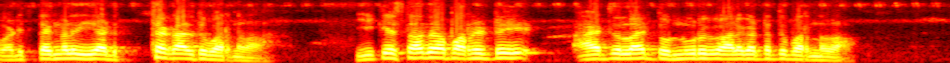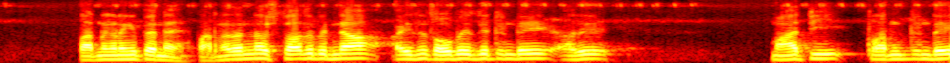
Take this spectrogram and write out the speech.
വടിത്തങ്ങൾ ഈ അടുത്ത കാലത്ത് പറഞ്ഞതാ. ഇ കെ ഉസ്താദ് പറഞ്ഞിട്ട് ആയിരത്തി തൊള്ളായിരത്തി തൊണ്ണൂറ് കാലഘട്ടത്തിൽ പറഞ്ഞതാ. പറഞ്ഞിട്ടുണ്ടെങ്കിൽ തന്നെ. പറഞ്ഞത് തന്നെ ഉസ്താദ് പിന്നെ അതിന് തോപ ചെയ്തിട്ടുണ്ട്. അത് മാറ്റി പറഞ്ഞിട്ടുണ്ട്.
